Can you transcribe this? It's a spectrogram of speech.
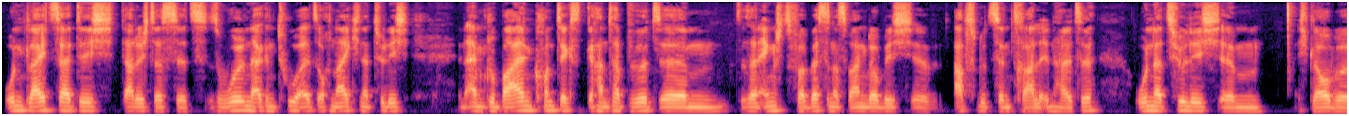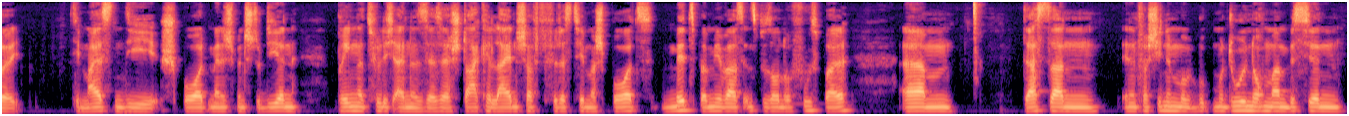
und gleichzeitig dadurch, dass jetzt sowohl eine Agentur als auch Nike natürlich in einem globalen Kontext gehandhabt wird, ähm, sein Englisch zu verbessern, das waren, glaube ich, äh, absolut zentrale Inhalte. Und natürlich, ähm, ich glaube, die meisten, die Sportmanagement studieren, bringen natürlich eine sehr, sehr starke Leidenschaft für das Thema Sport mit. Bei mir war es insbesondere Fußball. Ähm, das dann in den verschiedenen Modulen noch mal ein bisschen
